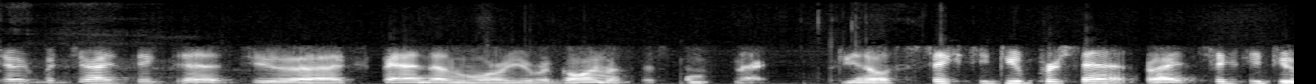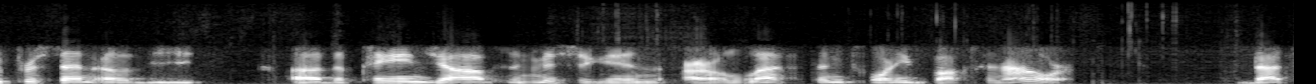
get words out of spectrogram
Gerry but Gerry, I think to to uh, expand on where you were going with this, you know, 62 percent, right? 62 percent of the uh, the paying jobs in Michigan are less than 20 bucks an hour. That's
